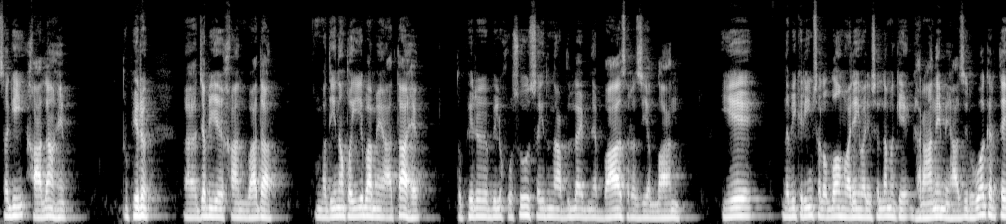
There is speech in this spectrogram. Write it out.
सगी खाला हैं तो फिर जब ये खान वादा मदीना तय्यबा में आता है तो फिर बिलखसूस सैदना अब्दुल्ला इबन अब्बास रज़ी अल्लाह ये नबी करीम सल्लल्लाहु अलैहि वसल्लम के घराने में हाज़िर हुआ करते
